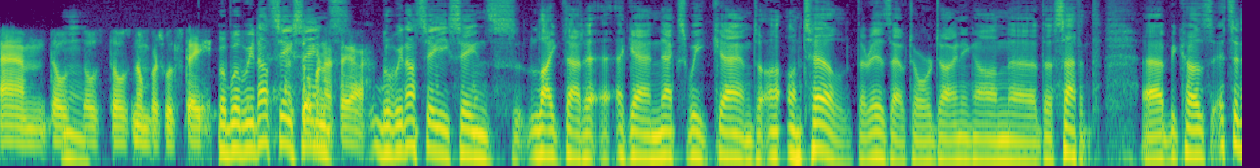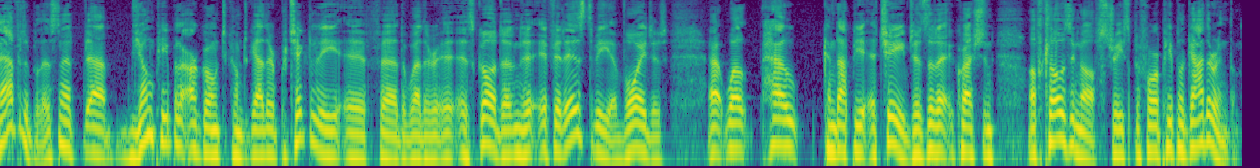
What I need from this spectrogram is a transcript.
um, those mm. those those numbers will stay. But will we not see scenes? Will we not see scenes like that uh, again next weekend uh, until there is outdoor dining on uh, the seventh? Uh, because it's inevitable, isn't it? Uh, young people are going to come together, particularly if uh, the weather is good, and if it is to be avoided, well, how can that be achieved? Is it a question of closing off streets before people gather in them?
